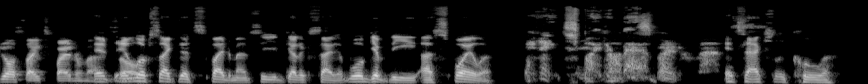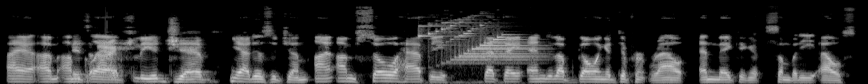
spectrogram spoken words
just like Spider Man. It, it looks like that's Spider Man, so you'd get excited. We'll give the uh, spoiler. It ain't Spider Man. Spider. Man. It's actually cooler. I, I'm, I'm glad It's glad. actually a gem. yeah, it is a gem. I, I'm so happy that they ended up going a different route and making it somebody else,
